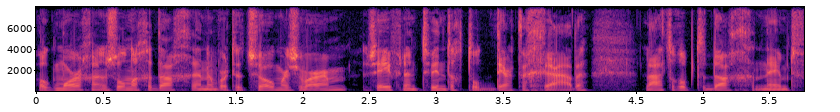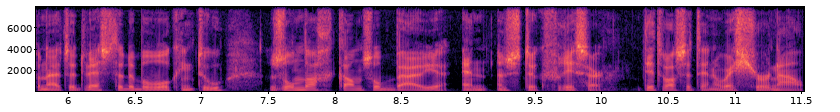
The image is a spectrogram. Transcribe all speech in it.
Ook morgen een zonnige dag en dan wordt het zomers warm, 27 tot 30 graden. Later op de dag neemt vanuit het westen de bewolking toe. Zondag kans op buien en een stuk frisser. Dit was het NOS Journaal.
